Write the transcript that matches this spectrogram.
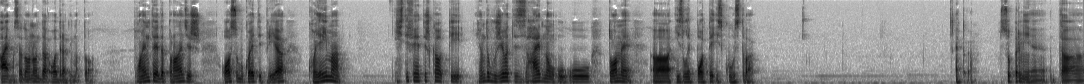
ajmo sad ono da odradimo to. Poenta je da pronađeš osobu koja ti prija, koja ima isti fetiš kao ti i onda uživate zajedno u, u tome uh, iz lepote iskustva. Eto ga. Super mi je da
